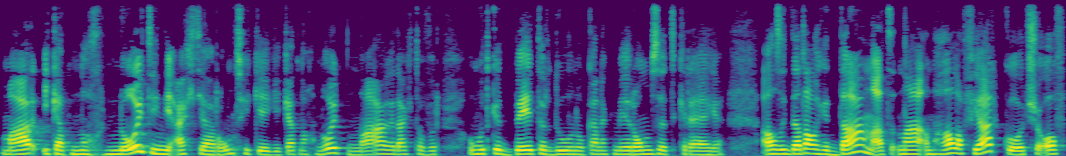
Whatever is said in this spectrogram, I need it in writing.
Maar ik had nog nooit in die acht jaar rondgekeken. Ik had nog nooit nagedacht over hoe moet ik het beter doen? Hoe kan ik meer omzet krijgen? Als ik dat al gedaan had na een half jaar coachen of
